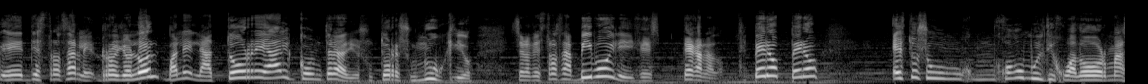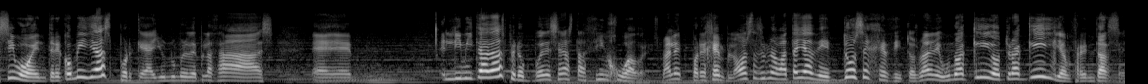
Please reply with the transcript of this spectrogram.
eh, destrozarle rollo LOL, ¿vale? La torre al contrario, su torre, su núcleo. Se lo destroza vivo y le dices, te he ganado. Pero, pero, esto es un, juego multijugador masivo, entre comillas, porque hay un número de plazas eh, limitadas, pero puede ser hasta 100 jugadores, ¿vale? Por ejemplo, vamos a hacer una batalla de dos ejércitos, ¿vale? Uno aquí, otro aquí y enfrentarse.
